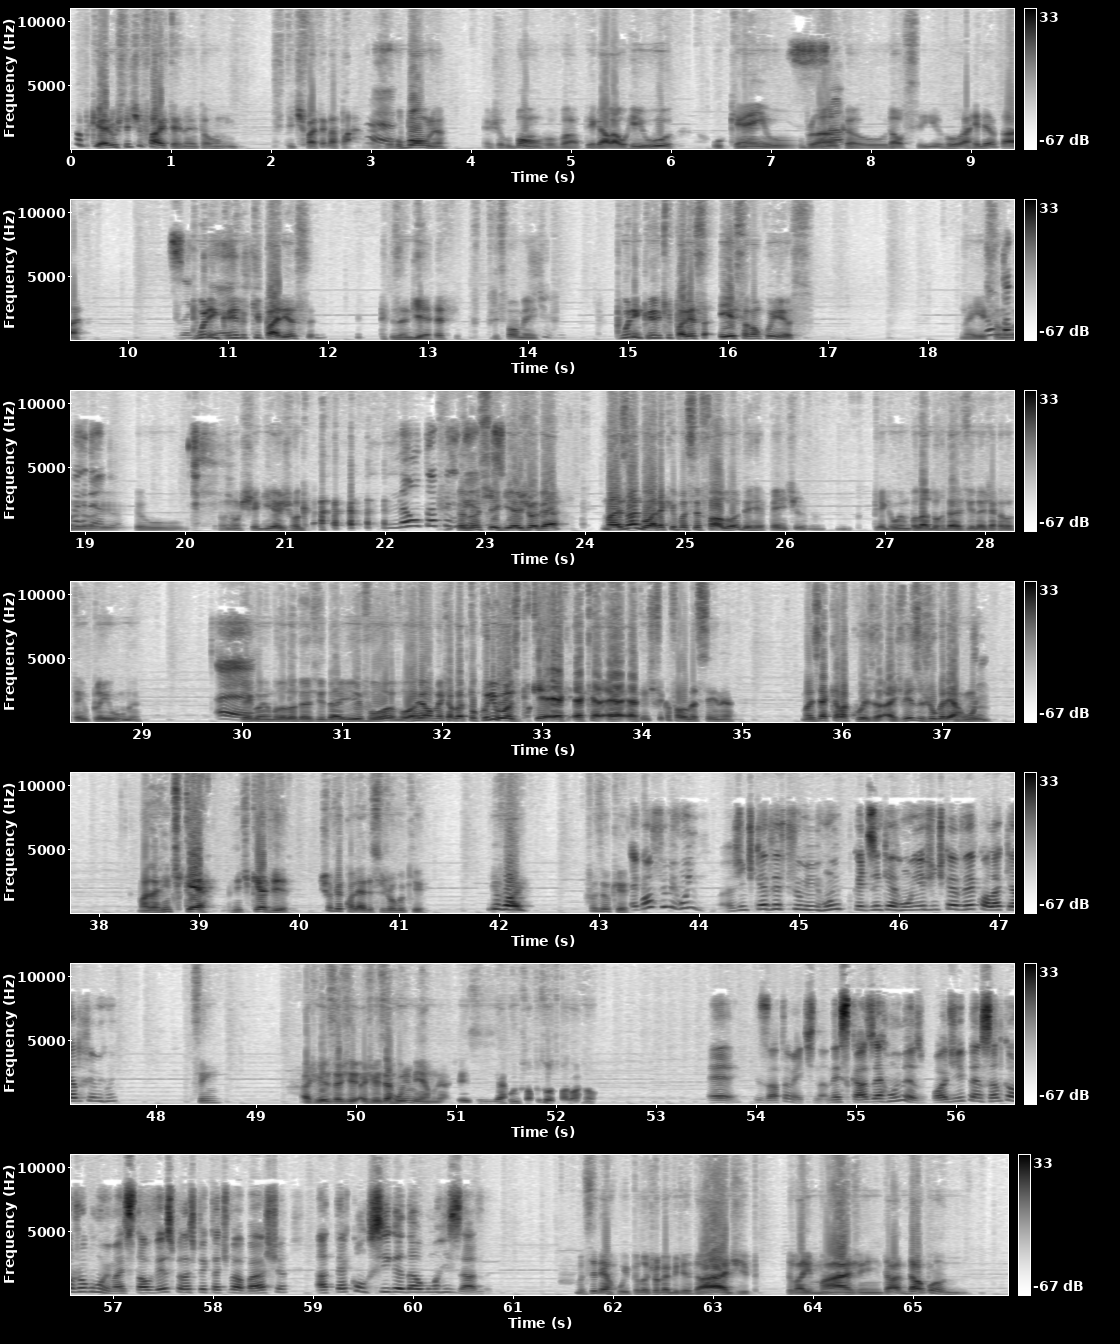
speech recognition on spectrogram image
Não, porque era o Street Fighter, né? Então, Street Fighter é, pá, é. é jogo bom, né? É jogo bom. Vou pegar lá o Ryu, o Ken, o Exato. Blanca, o Dalcy, vou arrebentar. Zangief. Por incrível que pareça, Zangief, principalmente. Por incrível que pareça, esse eu não conheço. Né? Esse não eu tá não, perdendo. Eu, eu, eu, não cheguei a jogar. não tá perdendo. Eu não cheguei a jogar. Mas agora que você falou, de repente, pegar um emulador da vida, já que eu não tenho Play 1, né? É. Pegar um emulador da vida aí e vou, vou realmente. Agora tô curioso, porque é, é, é, a gente fica falando assim, né? Mas é aquela coisa, às vezes o jogo ele é ruim, mas a gente quer, a gente quer ver. Deixa eu ver qual é desse jogo aqui. E vai. Fazer o quê? É igual filme ruim. A gente quer ver filme ruim porque dizem que é ruim e a gente quer ver qual é que é do filme ruim. Sim. Às vezes, às vezes é ruim mesmo, né? Às vezes é ruim só pros outros, pra nós não. É, exatamente. Nesse caso é ruim mesmo. Pode ir pensando que é um jogo ruim, mas talvez pela expectativa baixa até consiga dar alguma risada. Mas ele é ruim pela jogabilidade, pela imagem. Dá, dá uma.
